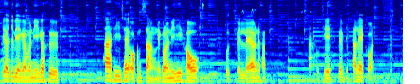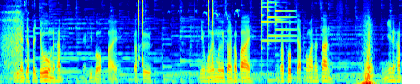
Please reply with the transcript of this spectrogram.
ที่เราจะเรียนกันวันนี้ก็คือ ท่าที่ใช้ออกคำสั่งในกรณีที่เขาฝึกเป็นแล้วนะครับอะโอเค เริ่มจากท่าแรกก่อน วิธีการจับสายจูงนะครับ อย่างที่บอกไปก็คือนิ้วหัวแม่มือสอดเข้าไปแล้วก็ทบจับเข้ามาสั้นๆ อย่างนี้นะครับ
